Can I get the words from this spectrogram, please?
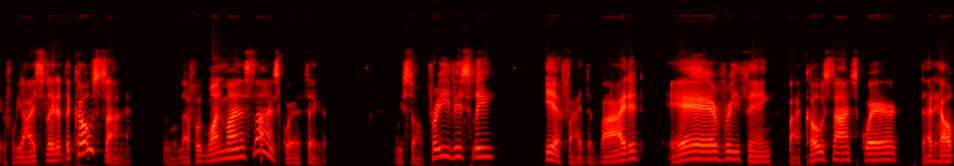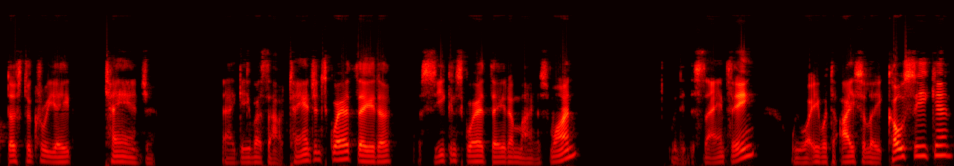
If we isolated the cosine, we were left with 1 minus sine squared theta. We saw previously, if I divided everything by cosine squared, that helped us to create tangent. That gave us our tangent squared theta, secant squared theta minus 1. We did the same thing. We were able to isolate cosecant,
